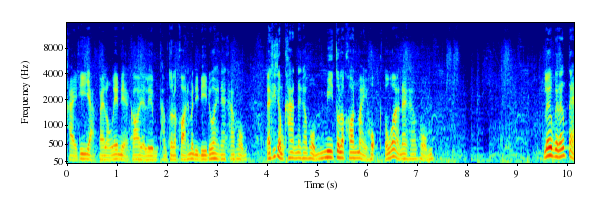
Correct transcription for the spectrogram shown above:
ใครที่อยากไปลองเล่นเนี่ยก็อย่าลืมทำตัวละครให้มันดีๆด้วยนะครับผมและที่สำคัญนะครับผมมีตัวละครใหม่ 6 ตัวนะครับผม เริ่มกันตั้งแต่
